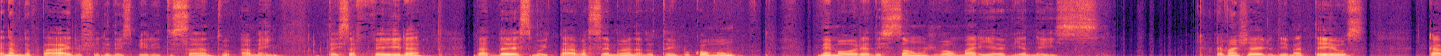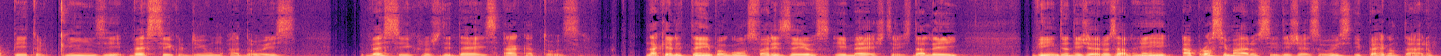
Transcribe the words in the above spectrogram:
Em nome do Pai, do Filho e do Espírito Santo. Amém. Terça-feira da 18ª semana do Tempo Comum. Memória de São João Maria Vianney. Evangelho de Mateus, capítulo 15, versículo de 1 a 2, versículos de 10 a 14. Naquele tempo, alguns fariseus e mestres da lei, vindo de Jerusalém, aproximaram-se de Jesus e perguntaram:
